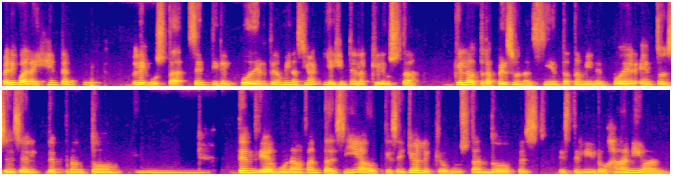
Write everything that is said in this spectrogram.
Pero igual hay gente a la que le gusta sentir el poder de dominación y hay gente a la que le gusta que la otra persona sienta también el poder. Entonces él de pronto tendría alguna fantasía o qué sé yo, le quedó gustando pues este libro Hannibal.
